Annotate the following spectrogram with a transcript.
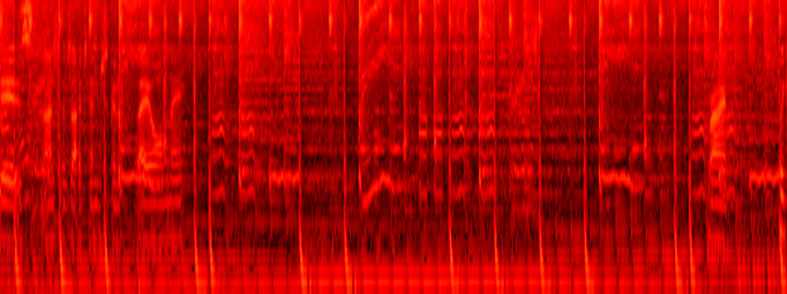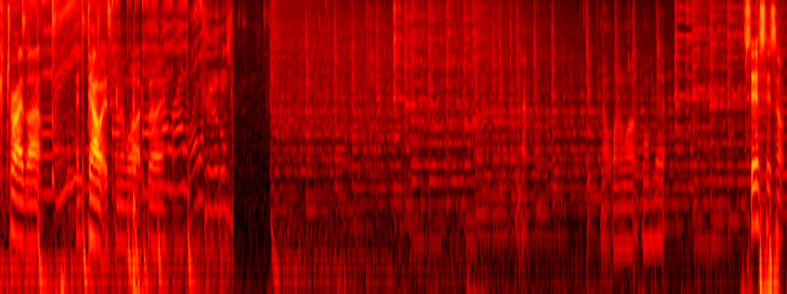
This is 9 times out of 10 just gonna fail on me. Right. We could try that. I doubt it's gonna work though. No. Did not want to work one bit. CS is not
